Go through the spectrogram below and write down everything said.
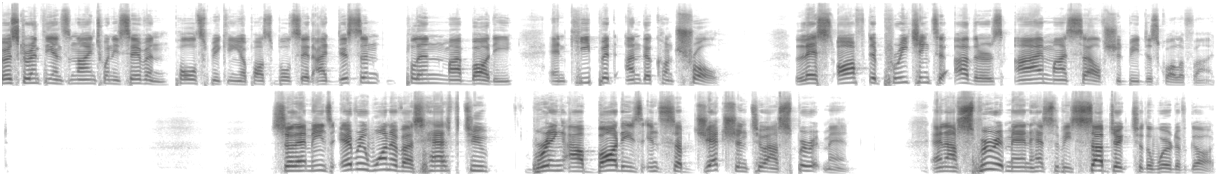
1 Corinthians 9:27, Paul speaking, Apostle Paul said, I discipline my body and keep it under control, lest after preaching to others, I myself should be disqualified. So that means every one of us has to bring our bodies in subjection to our spirit man. And our spirit man has to be subject to the Word of God.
